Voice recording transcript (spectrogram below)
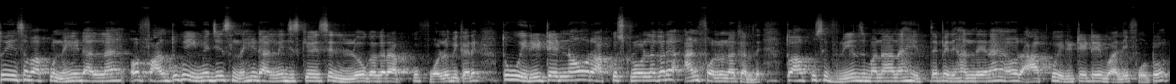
तो ये सब आपको नहीं डालना है और फालतू के इमेजेस नहीं डालने जिसकी वजह से लोग अगर आपको फॉलो भी करें तो वो इरिटेट ना हो और आपको स्क्रॉल ना करें अनफॉलो ना कर दे। तो आपको सिर्फ़ रील्स बनाना है, इतने पे ध्यान देना है और आपको इरिटेटेड वाली फ़ोटो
